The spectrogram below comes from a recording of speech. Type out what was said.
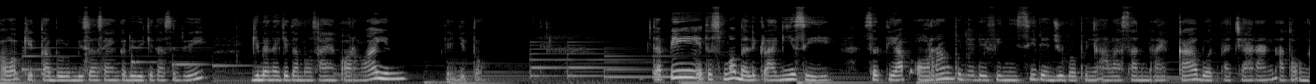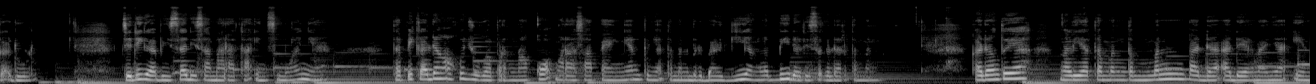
Kalau kita belum bisa sayang ke diri kita sendiri, gimana kita mau sayang ke orang lain? Kayak gitu. Tapi itu semua balik lagi sih. Setiap orang punya definisi dan juga punya alasan mereka buat pacaran atau enggak dulu. Jadi gak bisa disamaratain semuanya tapi kadang aku juga pernah kok ngerasa pengen punya teman berbagi yang lebih dari sekedar teman. Kadang tuh ya ngeliat temen-temen pada ada yang nanyain,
